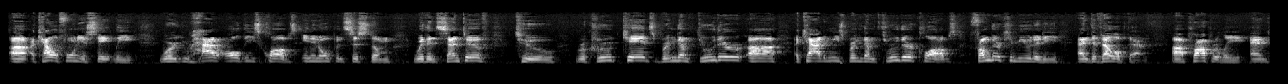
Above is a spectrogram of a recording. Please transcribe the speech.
uh, a California State League, where you had all these clubs in an open system with incentive to recruit kids, bring them through their uh, academies, bring them through their clubs from their community, and develop them uh, properly. And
